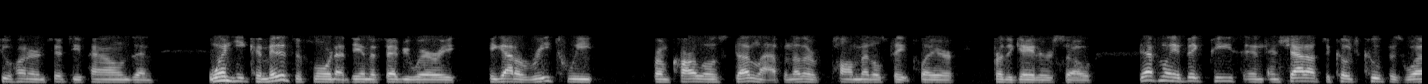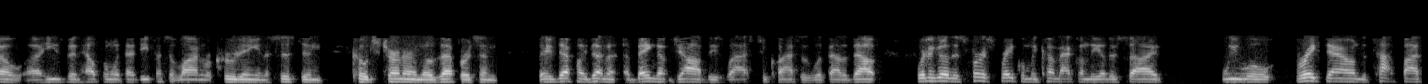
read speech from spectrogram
250 pounds, and when he committed to Florida at the end of February, he got a retweet from Carlos Dunlap, another Palmetto State player for the Gators. So definitely a big piece. And, and shout out to Coach Coop as well. Uh, he's been helping with that defensive line recruiting and assisting Coach Turner in those efforts. And they've definitely done a, a bang up job these last two classes, without a doubt. We're going to go to this first break. When we come back on the other side, we will break down the top five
